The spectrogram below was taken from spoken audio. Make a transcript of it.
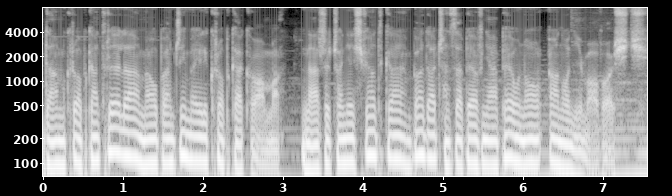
dam.trela.gmail.com Na życzenie świadka badacz zapewnia pełną anonimowość.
